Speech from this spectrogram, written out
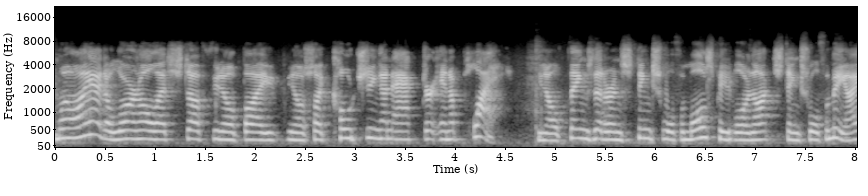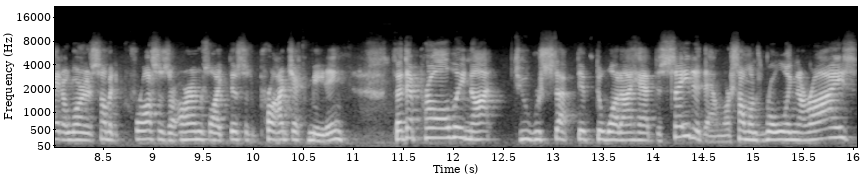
Well, I had to learn all that stuff, you know, by, you know, it's like coaching an actor in a play. You know, things that are instinctual for most people are not instinctual for me. I had to learn if somebody crosses their arms like this at a project meeting, that they're probably not too receptive to what I had to say to them, or someone's rolling their eyes.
